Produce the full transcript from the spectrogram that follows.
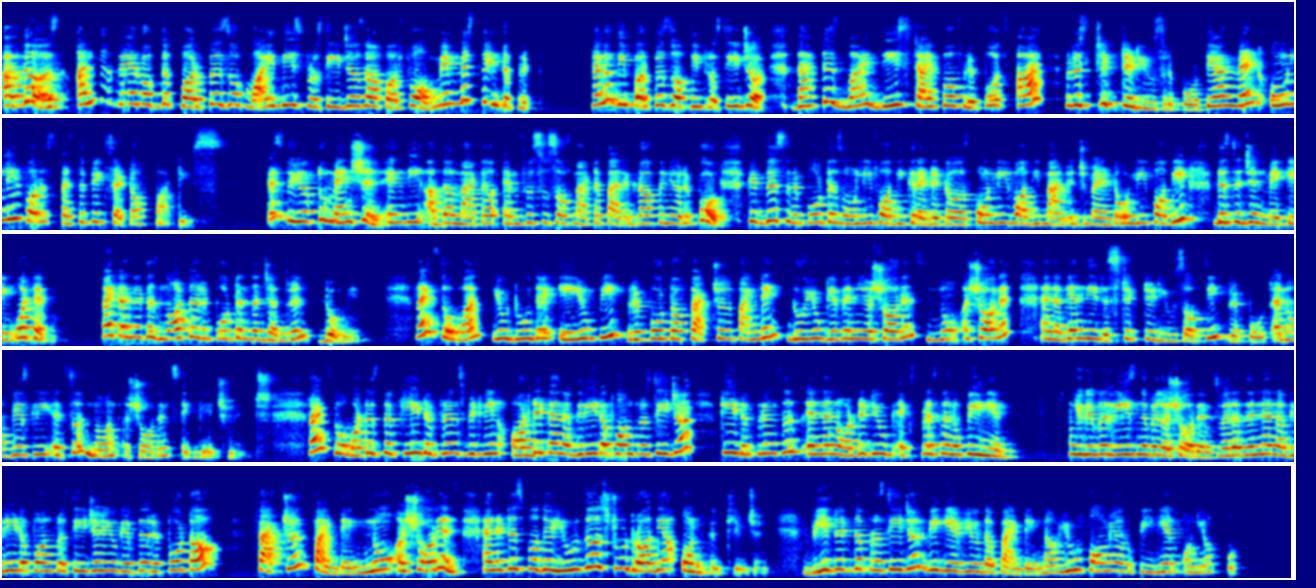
others, unaware of the purpose of why these procedures are performed, may misinterpret you know, the purpose of the procedure. That is why these type of reports are restricted use report. They are meant only for a specific set of parties. Yes, so you have to mention in the other matter, emphasis of matter paragraph in your report. That this report is only for the creditors, only for the management, only for the decision making, whatever. Right? And it is not a report in the general domain. Right? So one, you do the AUP, report of factual finding. Do you give any assurance? No assurance. And again, the restricted use of the report. And obviously, it's a non-assurance engagement right? So what is the key difference between audit and agreed upon procedure? Key differences in an audit, you express an opinion. You give a reasonable assurance, whereas in an agreed upon procedure, you give the report of factual finding, no assurance, and it is for the users to draw their own conclusion. We did the procedure, we gave you the finding. Now you form your opinion on your own.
